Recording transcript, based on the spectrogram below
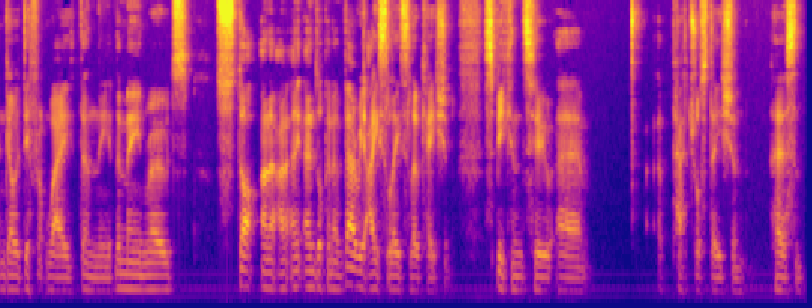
and go a different way than the, the main roads. Stop and, and end up in a very isolated location, speaking to um, a petrol station person.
